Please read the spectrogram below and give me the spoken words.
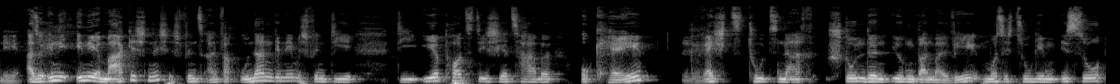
Nee. Also in, in ihr mag ich nicht. Ich finde es einfach unangenehm. Ich finde die, die Earpods, die ich jetzt habe, okay. Rechts tut's nach Stunden irgendwann mal weh, muss ich zugeben, ist so.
